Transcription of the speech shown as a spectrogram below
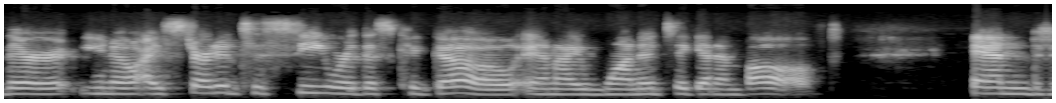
There, you know, I started to see where this could go, and I wanted to get involved. And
